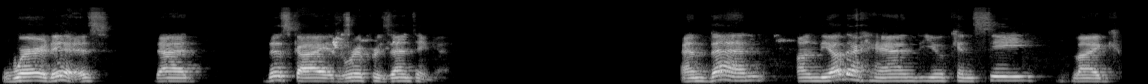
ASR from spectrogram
where it is that this guy is representing it. And then on the other hand, you can see like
